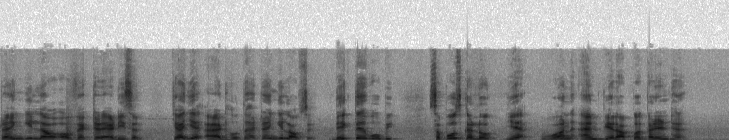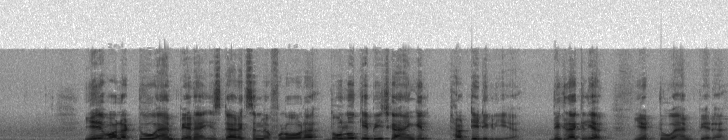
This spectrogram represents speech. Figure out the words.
Triangle law of vector addition क्या ये ऐड होता है ट्रायंगल लॉ से? देखते हैं वो भी। सपोज़ कर लो, ये वन एम्पियर आपका करंट है। ये वाला टू एम्पियर है, इस डायरेक्शन में फ्लो हो रहा है। दोनों के बीच का एंगल थर्टी डिग्री है। दिख रहा है क्लियर ये टू एम्पियर है।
